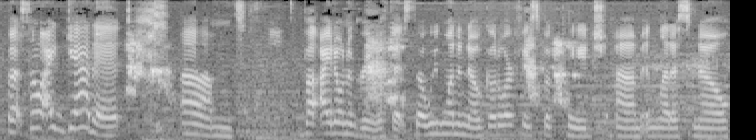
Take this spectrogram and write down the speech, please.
but so I get it. Um, but I don't agree with it. So we want to know. Go to our Facebook page um, and let us know.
